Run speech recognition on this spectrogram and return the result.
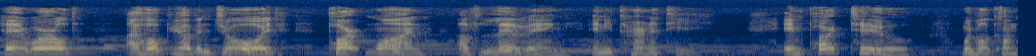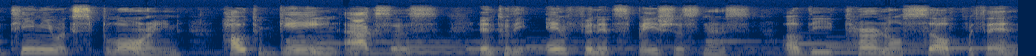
Hey world, I hope you have enjoyed part one of Living in Eternity. In part two, we will continue exploring how to gain access into the infinite spaciousness of the eternal self within.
